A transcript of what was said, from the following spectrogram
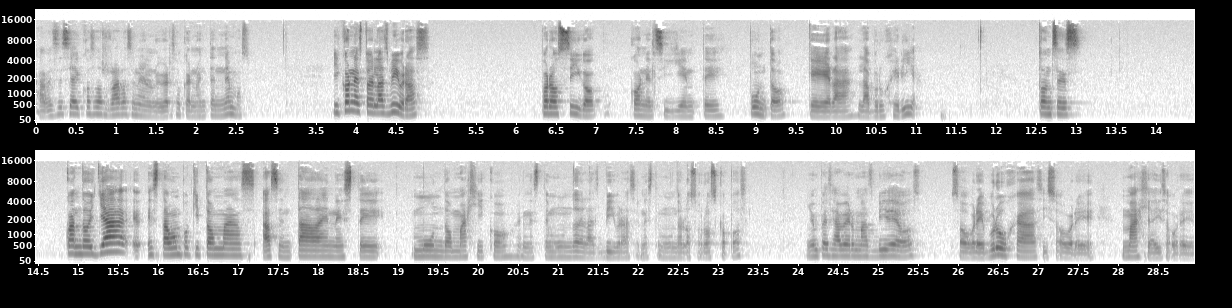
a veces sí hay cosas raras en el universo que no entendemos. Y con esto de las vibras, prosigo con el siguiente punto, que era la brujería. Entonces, cuando ya estaba un poquito más asentada en este mundo mágico, en este mundo de las vibras, en este mundo de los horóscopos, yo empecé a ver más videos sobre brujas y sobre magia y sobre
